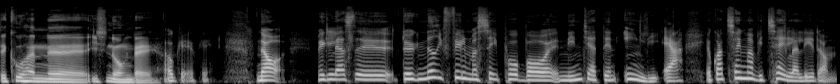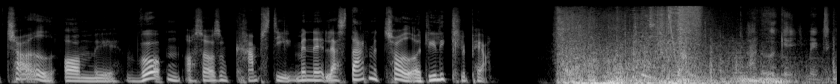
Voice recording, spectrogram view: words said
Det kunne han øh, i sine unge dage. Okay, okay. Nå, Mikkel, lad os øh, dykke ned i film og se på, hvor ninja den egentlig er. Jeg kunne godt tænke mig, at vi taler lidt om tøjet, om øh, våben og så også om kampstil. Men øh, lad os starte med tøjet og et lille klip her. Der er noget galt, menneske.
